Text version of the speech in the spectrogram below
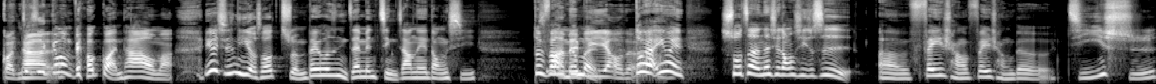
管 就他就，是根本不要管他好吗？因为其实你有时候准备，或者你在那边紧张那些东西，对方根本必要的，对啊，因为说真的，那些东西就是呃非常非常的及时，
